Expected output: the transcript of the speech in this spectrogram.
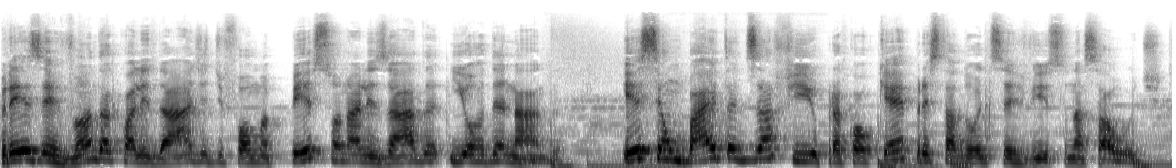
preservando a qualidade de forma personalizada e ordenada. Esse é um baita desafio para qualquer prestador de serviço na saúde.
